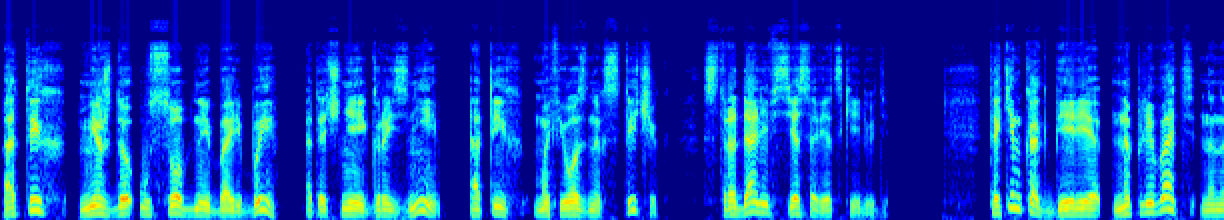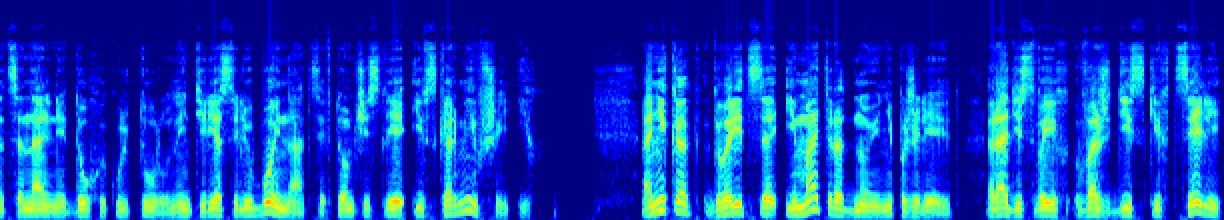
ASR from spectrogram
От их междоусобной борьбы, а точнее грызни, от их мафиозных стычек страдали все советские люди. Таким как Берия, наплевать на национальный дух и культуру, на интересы любой нации, в том числе и вскормившей их. Они, как говорится, и мать родную не пожалеют ради своих вождистских целей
